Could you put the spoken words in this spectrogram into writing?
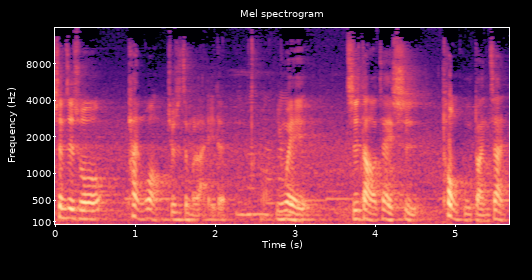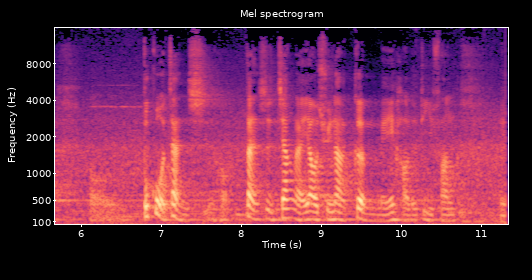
甚至说盼望就是这么来的，因为知道在世痛苦短暂哦，不过暂时哈，但是将来要去那更美好的地方。嗯，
